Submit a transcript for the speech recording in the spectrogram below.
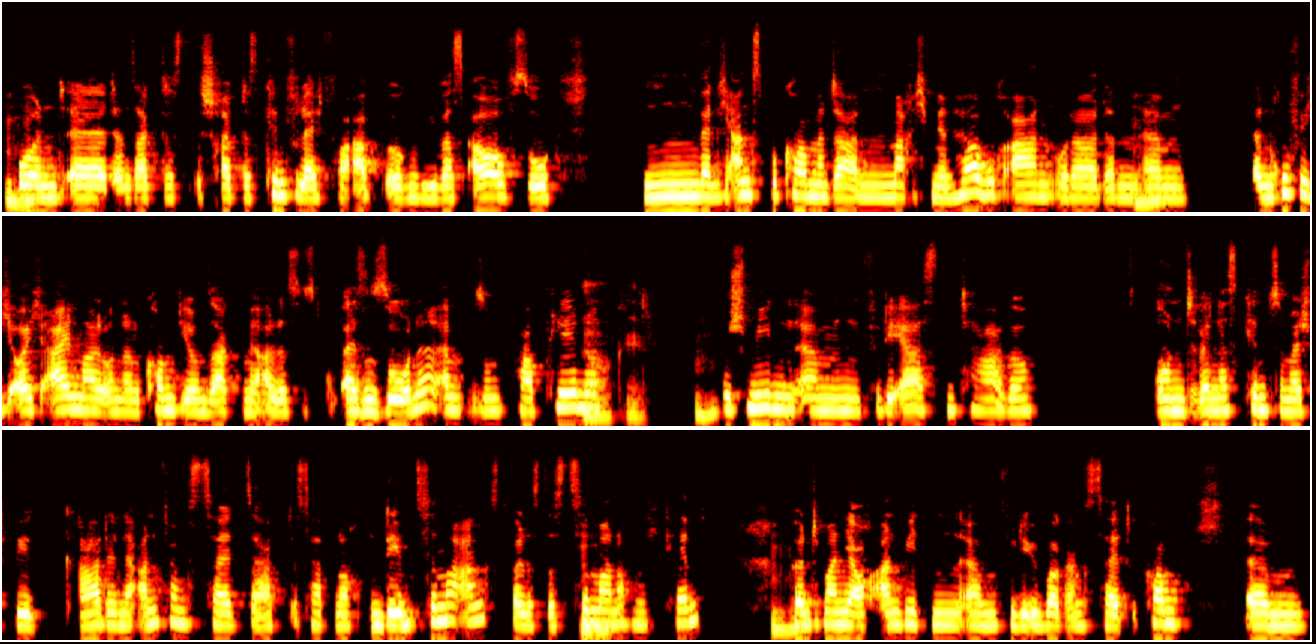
Mhm. Und äh, dann sagt das, schreibt das Kind vielleicht vorab irgendwie was auf, so mh, hm, wenn ich Angst bekomme, dann mache ich mir ein Hörbuch an oder dann mhm. ähm, dann rufe ich euch einmal und dann kommt ihr und sagt mir, alles ist gut. Also so, ne? Ähm, so ein paar Pläne ja, okay. mhm. beschmieden ähm, für die ersten Tage. Und wenn das Kind zum Beispiel gerade in der Anfangszeit sagt, es hat noch in dem Zimmer Angst, weil es das Zimmer mhm. noch nicht kennt, mhm. könnte man ja auch anbieten ähm, für die Übergangszeit, komm, ähm,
